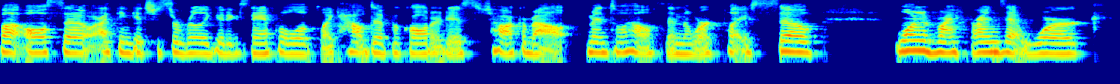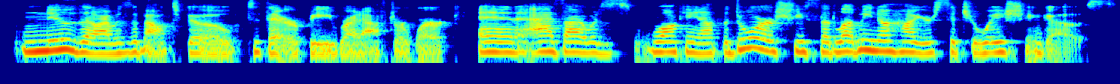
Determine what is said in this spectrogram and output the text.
but also I think it's just a really good example of like how difficult it is to talk about mental health in the workplace. So one of my friends at work knew that I was about to go to therapy right after work. And as I was walking out the door, she said, Let me know how your situation goes.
